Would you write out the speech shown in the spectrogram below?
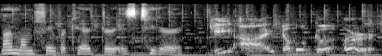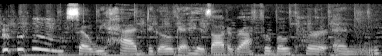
My mom's favorite character is Tigger, T I double G R. so we had to go get his autograph for both her and me.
